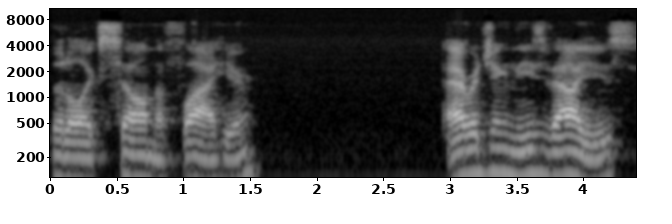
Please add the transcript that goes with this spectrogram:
little Excel on the fly here, averaging these values.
